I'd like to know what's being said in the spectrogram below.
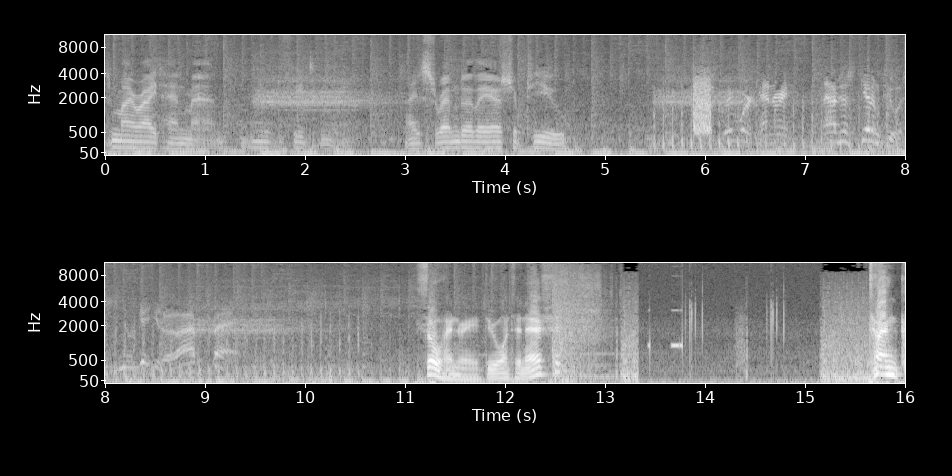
Defeated my right-hand man. You defeated me. I surrender the airship to you. Great work, Henry. Now just get him to us, and you'll get your life back. So, Henry, do you want an airship? Tank!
